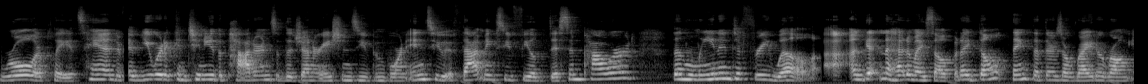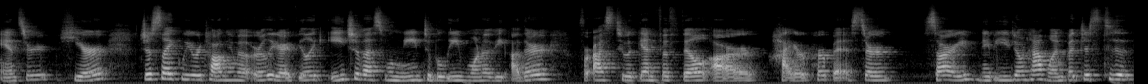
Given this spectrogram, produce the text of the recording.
role or play its hand, if you were to continue the patterns of the generations you've been born into, if that makes you feel disempowered, then lean into free will. I'm getting ahead of myself, but I don't think that there's a right or wrong answer here. Just like we were talking about earlier, I feel like each of us will need to believe one or the other for us to again fulfill our higher purpose or sorry maybe you don't have one but just to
